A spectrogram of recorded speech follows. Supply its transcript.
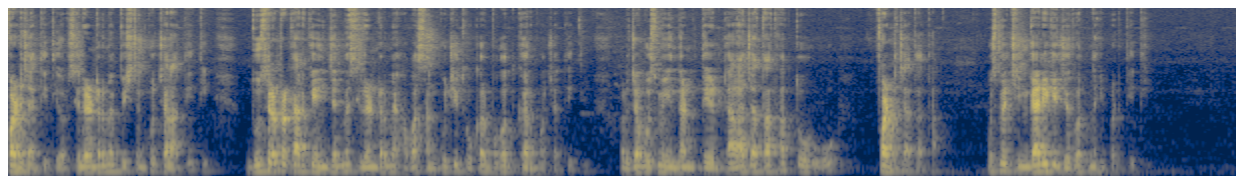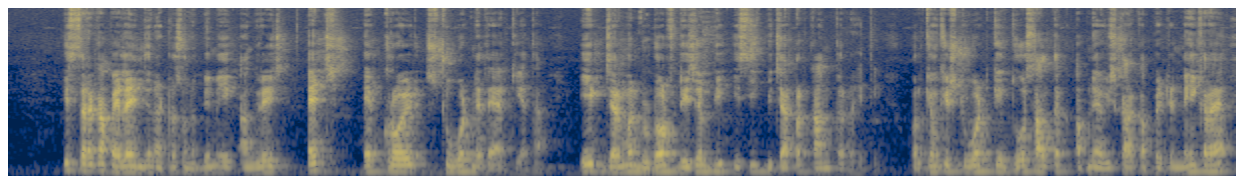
फट जाती थी और सिलेंडर में पिस्टन को चलाती थी। दूसरे प्रकार के इंजन में सिलेंडर में हवा संकुचित होकर बहुत गर्म हो जाती थी और जब उसमें ईंधन तेल डाला जाता था तो वो फट जाता था। उसमें चिंगारी की ज़रूरत नहीं पड़ती थी। इस तरह का पहला इंजन अठारह में एक अंग्रेज़ एच एक्रोइड स्टूवर्ट ने तैयार किया था। एक जर्मन रुडोल्फ डीजल भी इसी विचार पर काम कर रहे थे। और क्योंकि स्टूवर्ट के दो साल तक अपने आविष्कार का पेटेंट नहीं कराया,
